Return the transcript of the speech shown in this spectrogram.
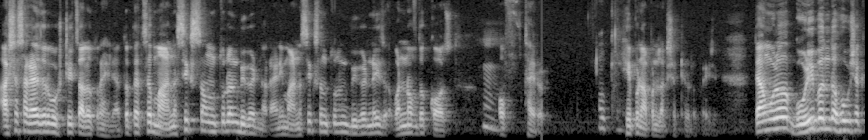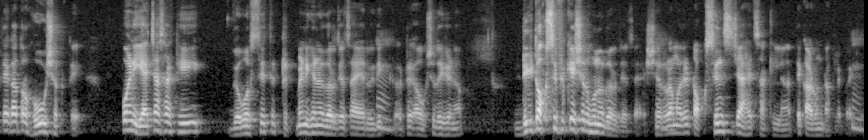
अशा सगळ्या जर गोष्टी चालत राहिल्या तर त्याचं मानसिक संतुलन बिघडणार आणि मानसिक संतुलन बिघडणं is one of the cause. Of thyroid हे पण आपण लक्षात ठेवलं पाहिजे. त्यामुळं गोळी बंद होऊ शकते का? तर होऊ शकते. पण याच्यासाठी व्यवस्थित ट्रीटमेंट घेणं गरजेचं आहे आयुर्वेदिक औषधं घेणं डिटॉक्सिफिकेशन होणं गरजेचं आहे शरीरामध्ये टॉक्सिन्स जे आहेत साठलेले ना ते काढून टाकले पाहिजे.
